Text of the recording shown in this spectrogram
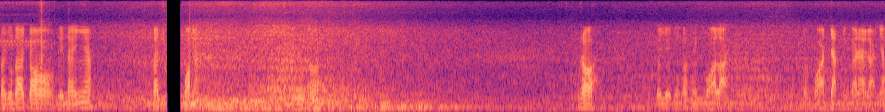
Thôi chúng ta cho đến đấy nhé ta bỏ nhé rồi. Rồi. Bây giờ chúng ta phải khóa lại. Và khóa chặt những cái này lại nhé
